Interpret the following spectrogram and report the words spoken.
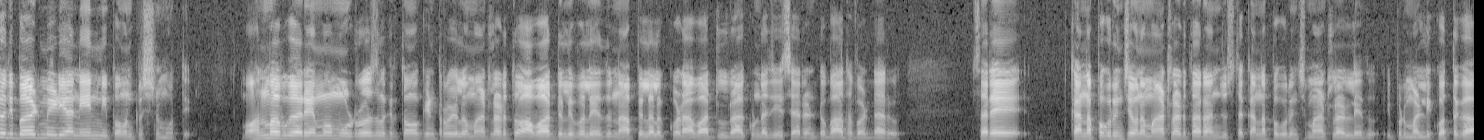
to the Bird Media. నేను మీ పవన్ కృష్ణమూర్తి. మోహన్ బాబు గారేమో మూడు రోజుల క్రితం ఒక ఇంటర్వ్యూలో మాట్లాడుతూ అవార్డులు ఇవ్వలేదు నా పిల్లలకు కూడా అవార్డులు రాకుండా చేశారంటూ బాధపడ్డారు. సరే కన్నప్ప గురించి ఏమైనా మాట్లాడతారా అని చూస్తే కన్నప్ప గురించి మాట్లాడలేదు. ఇప్పుడు మళ్ళీ కొత్తగా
